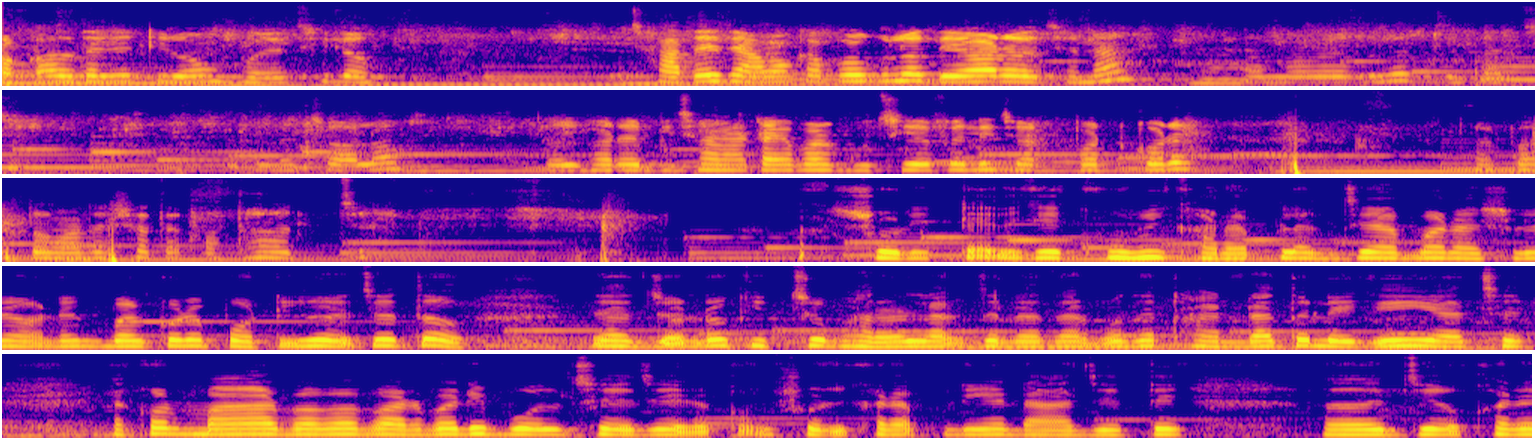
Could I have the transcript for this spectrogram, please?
সকাল থেকে কীরকম হয়েছিল। ছাদে জামা কাপড়গুলো দেওয়া রয়েছে না? মামামেরগুলো ঠিক আছে। চলো, ওই ঘরে বিছানাটা এবার গুছিয়ে ফেলি চটপট করে। তারপর তোমাদের সাথে কথা হচ্ছে। শরীরটা এদিকে খুবই খারাপ লাগছে আমার, আসলে অনেকবার করে পটি হয়েছে তো, যার জন্য কিচ্ছু ভালো লাগছে না, তার মধ্যে ঠান্ডা তো লেগেই আছে। এখন মা আর বাবা বারবারই বলছে যে এরকম শরীর খারাপ নিয়ে না যেতে যে ওখানে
